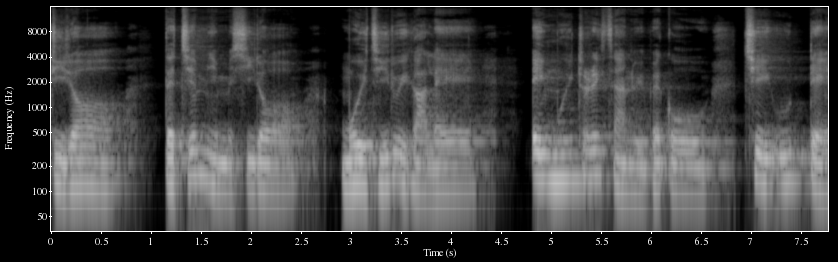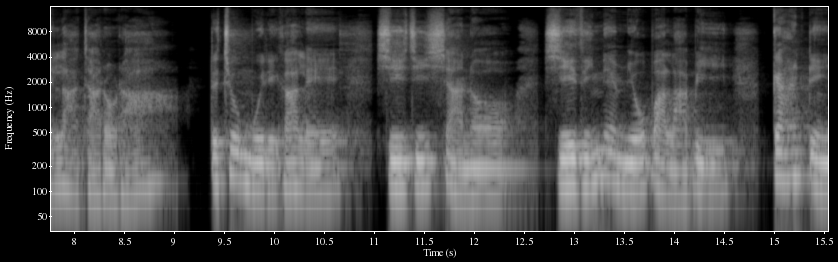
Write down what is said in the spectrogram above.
ဒီတော့တကြင်းမြင်မရှိတော့မွေကြီးတွေကလည်းအိမ်မွေတရိษံတွေဘက်ကိုခြေဦးတဲလာကြတော့တာတချို့မွေတွေကလည်းရေကြီးရှာတော့ရေသီးနဲ့မျောပါလာပြီးကန်းတင်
